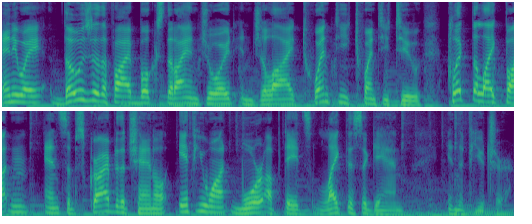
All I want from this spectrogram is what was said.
Anyway, those are the five books that I enjoyed in July 2022. Click the like button and subscribe to the channel if you want more updates like this again. in the future.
